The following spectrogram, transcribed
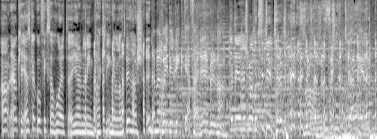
Ja, nej, Okej, jag ska gå och fixa håret och göra en inpackning eller något. Vi hörs. Nej, men vad är din riktiga färg? Det är det bruna. Det är det här som har vuxit ut här uppe.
